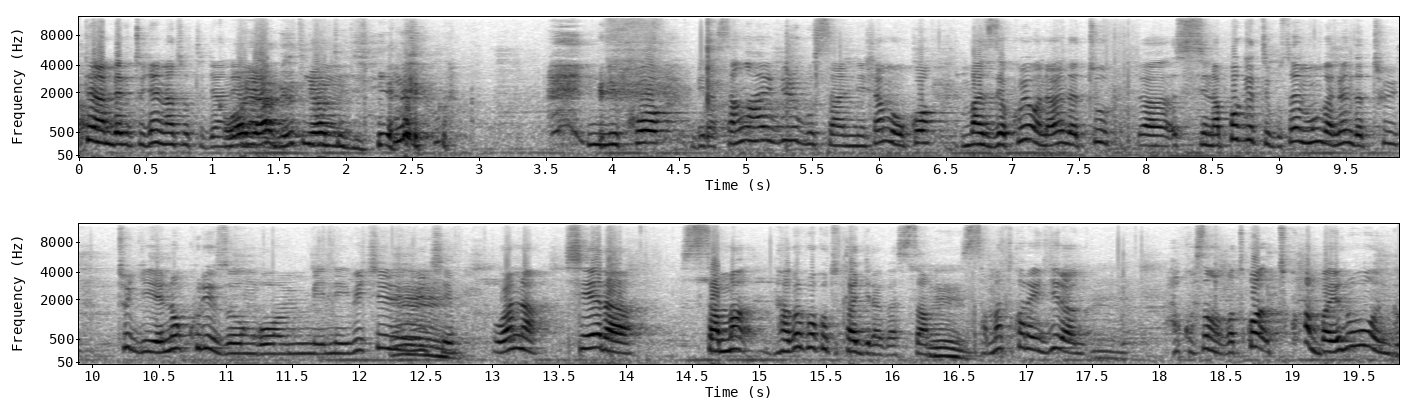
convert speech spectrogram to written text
Iterambere tujyane natwe tujyane tugiye. Niko birasa nkaho ari ibyo uri gusanishamo kuko maze kubibona wenda tu uh, sina pocket gusa impungane wenda tu- tugiye no kuri izo ngombe. Ni ibiki biki urabona kera sama ntabwo ari ko tutagiraga sama. Mm. sama twarayigiraga. Ariko wasangaga twa- twambaye n'ubundi.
